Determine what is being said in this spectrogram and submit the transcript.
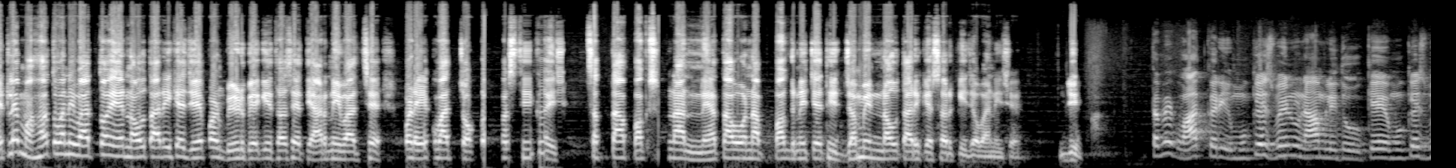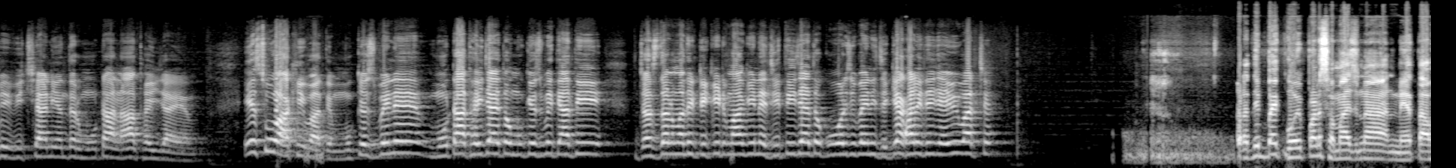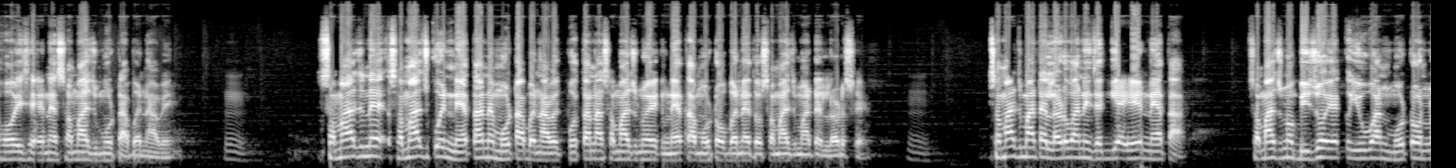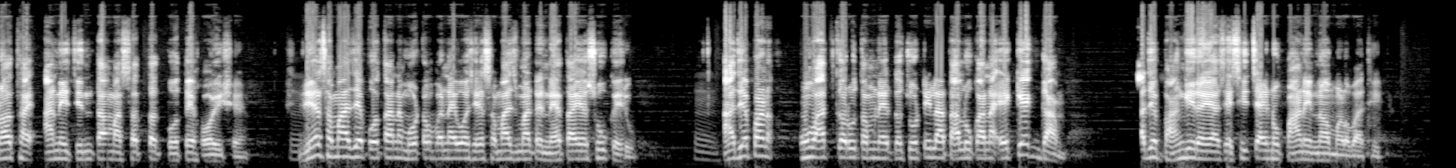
એટલે મહત્વની વાત તો એ નવ તારીખે જે પણ ભીડ ભેગી થશે ત્યારની વાત છે. પણ એક વાત ચોક્કસથી કહીશ સત્તા પક્ષના નેતાઓના પગ નીચેથી જમીન નવ તારીખે સરકી જવાની છે. જી. તમે એક વાત કરી મુકેશભાઈનું નામ લીધું કે મુકેશભાઈ વિછિયાની અંદર મોટા ના થઈ જાય એમ. એ શું આખી વાત એમ? મુકેશભાઈને મોટા થઈ જાય તો મુકેશભાઈ ત્યાંથી જસદણમાંથી ટિકિટ માંગીને જીતી જાય તો કુંવરજીભાઈની જગ્યા ખાલી થઈ જાય એવી વાત છે? પ્રદીપભાઈ કોઈ પણ સમાજના નેતા હોય છે એને સમાજ મોટા બનાવે. સમાજને સમાજ કોઈ નેતાને મોટા બનાવે પોતાના સમાજનો એક નેતા મોટો બને તો સમાજ માટે લડશે. સમાજ માટે લડવાની જગ્યાએ એ નેતા. સમાજનો બીજો એક યુવાન મોટો ન થાય આની ચિંતામાં સતત પોતે હોય છે. જે સમાજે પોતાને મોટો બનાવ્યો છે એ સમાજ માટે નેતાએ શું કર્યું? આજે પણ હું વાત કરું તમને તો ચોટીલા તાલુકાના એક એક ગામ આજે ભાંગી રહ્યા છે સિંચાઈનું પાણી ન મળવાથી.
